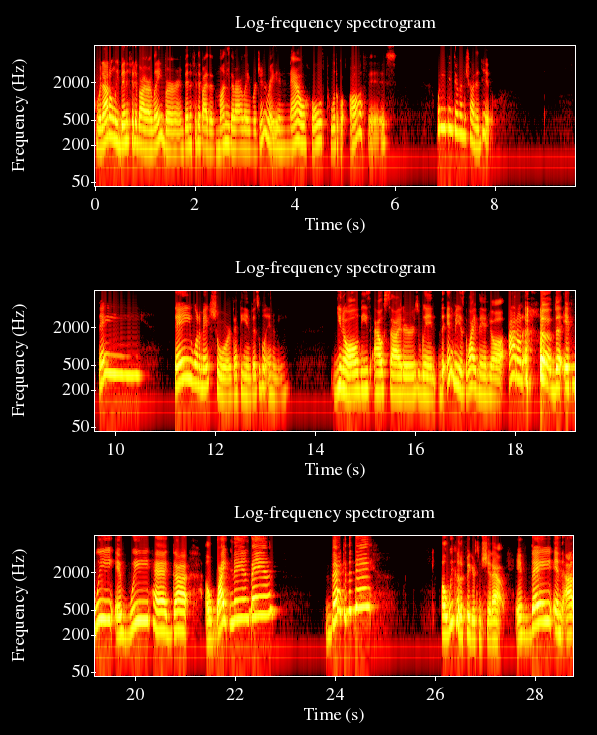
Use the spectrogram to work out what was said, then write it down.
were not only benefited by our labor and benefited by the money that our labor generated and now hold political office. What do you think they're going to try to do? They they want to make sure that the invisible enemy you know all these outsiders when the enemy is the white man y'all. I don't know. The if we if we had got a white man band back in the day oh we could have figured some shit out. If they and I,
